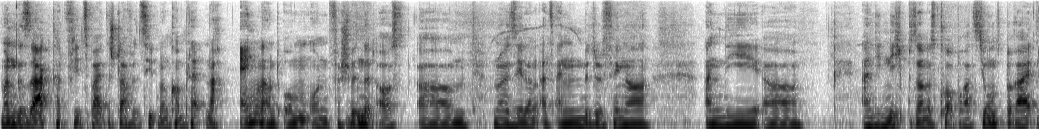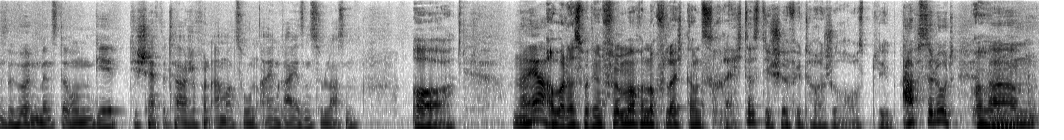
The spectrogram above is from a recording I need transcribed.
man gesagt hat, für die zweite Staffel zieht man komplett nach England um und verschwindet aus ähm, Neuseeland als einen Mittelfinger an die, äh, an die nicht besonders kooperationsbereiten Behörden, wenn es darum geht, die Chefetage von Amazon einreisen zu lassen. Oh. Naja. Aber das war den Filmemachern noch vielleicht ganz recht, dass die Chefetage rausblieb. Absolut. Ähm,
